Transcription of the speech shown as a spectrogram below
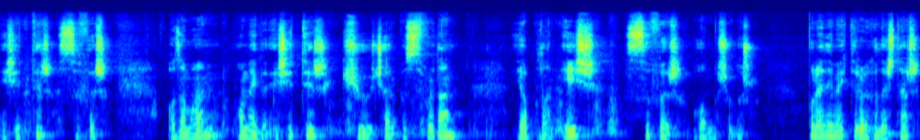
eşittir 0. O zaman omega eşittir Q çarpı 0'dan yapılan iş 0 olmuş olur. Bu ne demektir arkadaşlar?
